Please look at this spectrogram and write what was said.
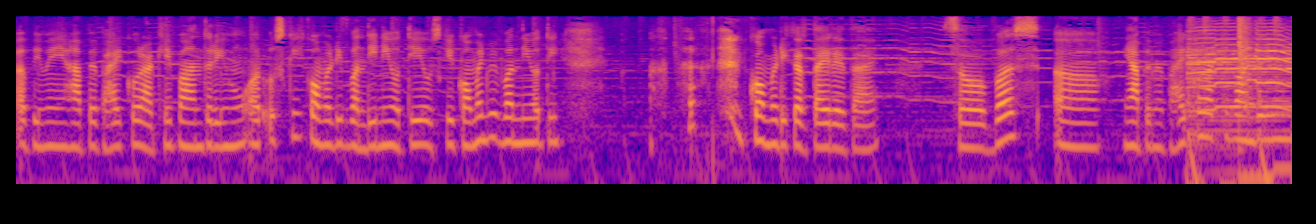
अभी मैं यहाँ पे भाई को राखी बाँध रही हूँ और उसकी कॉमेडी बंदी नहीं होती है उसकी कमेंट भी बंद नहीं होती। कॉमेडी करता ही रहता है। सो so, बस यहाँ पे मैं भाई को राखी बाँध रही हूँ।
